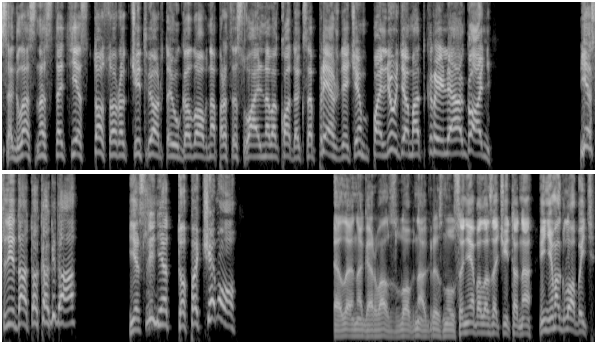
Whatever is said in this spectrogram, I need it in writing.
согласно статье 144 Уголовно-процессуального кодекса, прежде чем по людям открыли огонь? Если да, то когда? Если нет, то почему? Элена Горвал злобно огрызнулся. «Не было зачитано и не могло быть.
